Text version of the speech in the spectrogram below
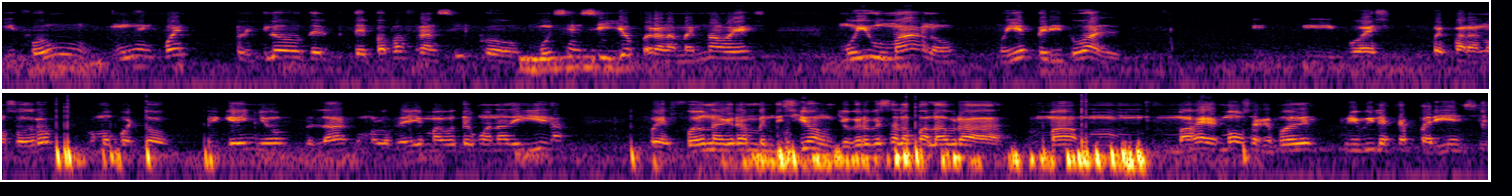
y fue un encuentro el estilo del, Papa Francisco, muy sencillo, pero a la misma vez muy humano, muy espiritual. Y, pues, pues para nosotros como puertorriqueños, ¿verdad? Como los Reyes Magos de Juanadía, pues fue una gran bendición. Yo creo que esa es la palabra más, más hermosa que puede describir esta experiencia.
